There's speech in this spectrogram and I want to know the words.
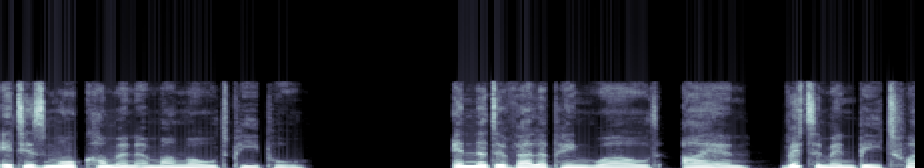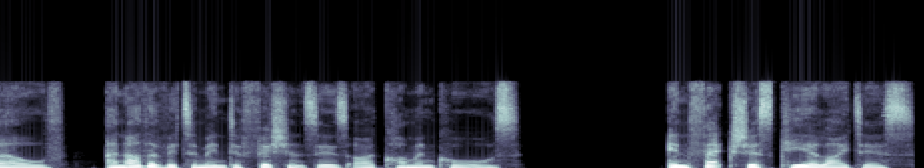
It is more common among old people. In the developing world, iron, vitamin B12, and other vitamin deficiencies are a common cause. Infectious cheilitis.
